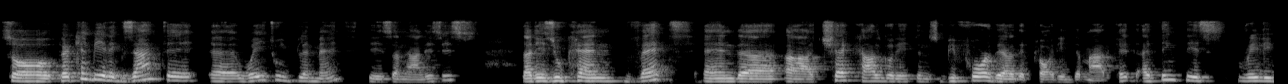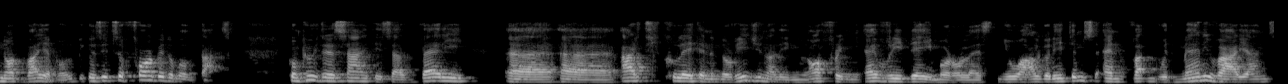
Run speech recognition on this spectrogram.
So there can be an exact uh, way to implement this analysis. That is, you can vet and uh, check algorithms before they are deployed in the market. I think this really not viable because it's a formidable task computer scientists are very uh, uh, articulated and original in offering every day, more or less, new algorithms and with many variants.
